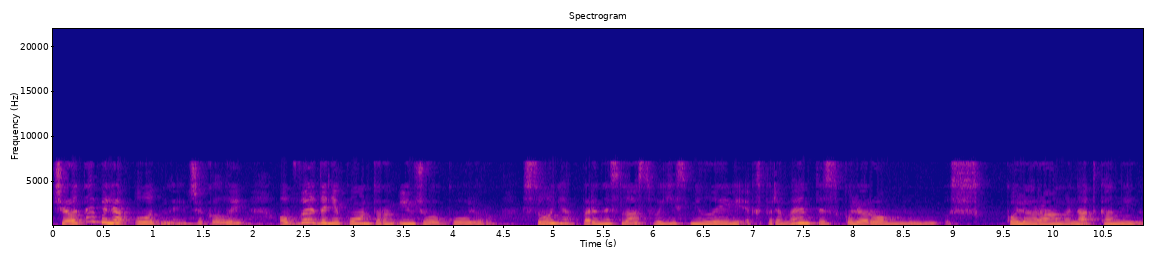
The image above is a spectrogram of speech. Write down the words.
чи одне біля одної, чи коли обведені контуром іншого кольору. Соня перенесла свої сміливі експерименти з, кольоров... з кольорами на тканину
